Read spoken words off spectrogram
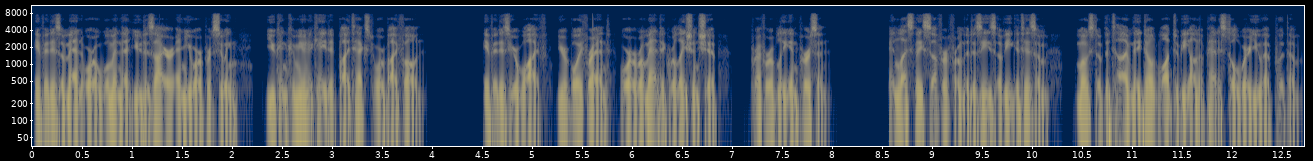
If it is a man or a woman that you desire and you are pursuing, you can communicate it by text or by phone. If it is your wife, your boyfriend, or a romantic relationship, preferably in person. Unless they suffer from the disease of egotism, most of the time they don't want to be on the pedestal where you have put them.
